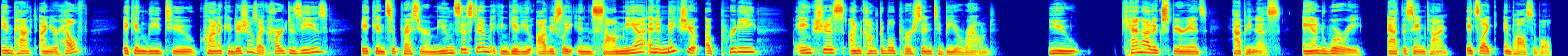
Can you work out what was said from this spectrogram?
impact on your health. It can lead to chronic conditions like heart disease, it can suppress your immune system. It can give you, obviously, insomnia, and it makes you a pretty anxious, uncomfortable person to be around. You cannot experience happiness and worry at the same time. It's like impossible.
